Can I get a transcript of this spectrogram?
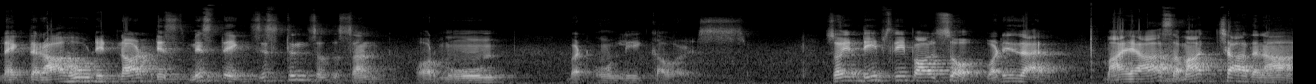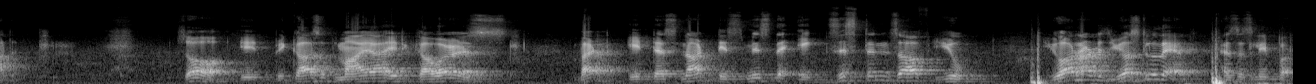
Like the Rahu did not dismiss the existence of the sun or moon, but only covers. So in deep sleep also, what is that? Maya samachadanad. So it because of Maya it covers, but it does not dismiss the existence of you. You are not you are still there as a sleeper.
